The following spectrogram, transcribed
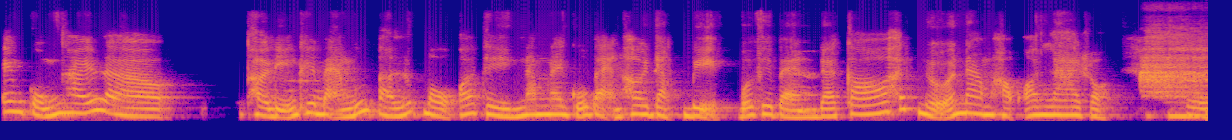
Em cũng thấy là thời điểm khi bạn bước vào lớp 1 á, thì năm nay của bạn hơi đặc biệt bởi vì bạn đã có hết nửa năm học online rồi. À. Thì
